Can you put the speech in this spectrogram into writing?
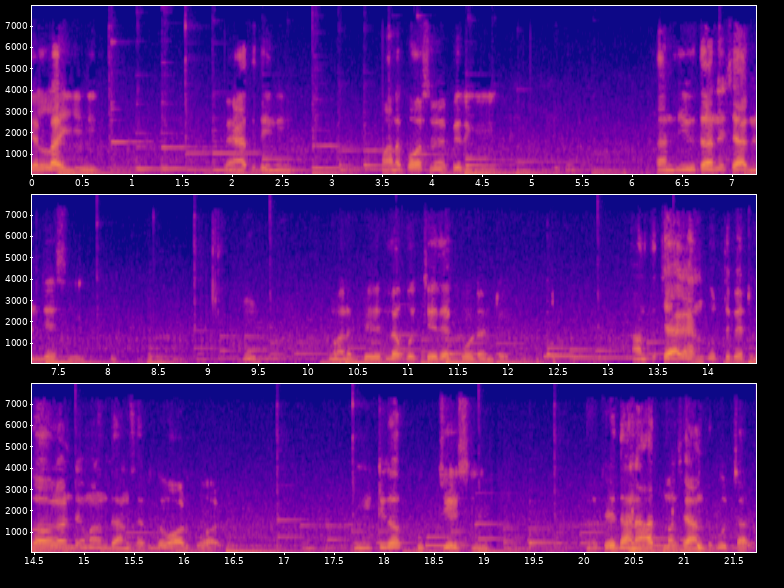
పిల్ల అయ్యి మేత తిని మన కోసమే పెరిగి తన జీవితాన్ని త్యాగం చేసి మన పేరులోకి వచ్చేదే కోడ్ అంటే అంత త్యాగాన్ని గుర్తు పెట్టుకోవాలంటే మనం దాన్ని సరిగ్గా వాడుకోవాలి. నీట్గా కుక్ చేసి ఓకే దాని ఆత్మ శాంత కూర్చాలి.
